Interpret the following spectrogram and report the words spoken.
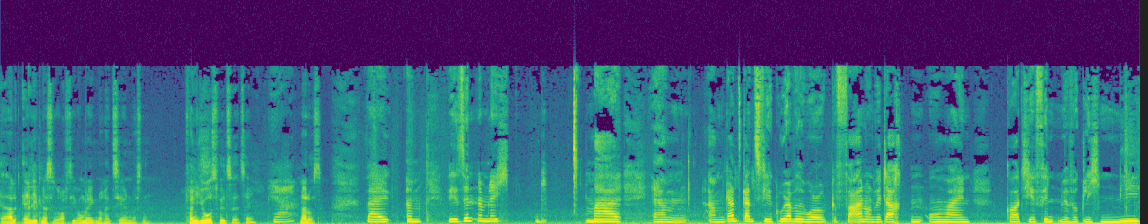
er Erlebnisse drauf, die wir unbedingt noch erzählen müssen. Von Jos willst du erzählen? Ja. Na los. Weil ähm, wir sind nämlich mal ähm, ganz, ganz viel Gravel Road gefahren und wir dachten, oh mein Gott, hier finden wir wirklich nie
